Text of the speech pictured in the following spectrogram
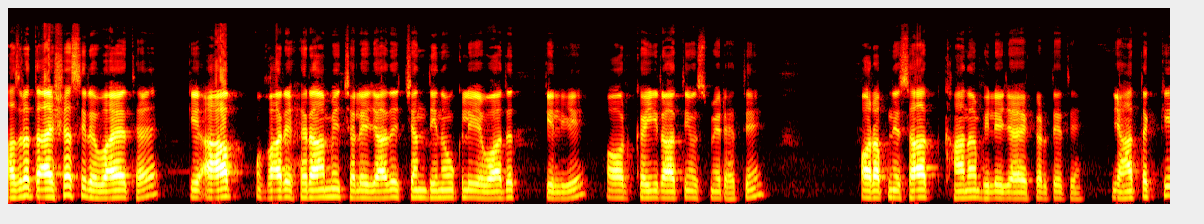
حضرت عائشہ سے روایت ہے کہ آپ غار حرا میں چلے جاتے چند دنوں کے لیے عبادت کے لیے اور کئی راتیں اس میں رہتے ہیں اور اپنے ساتھ کھانا بھی لے جایا کرتے تھے یہاں تک کہ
